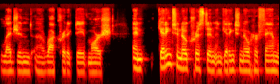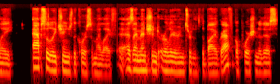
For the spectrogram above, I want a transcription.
legend, uh, rock critic Dave Marsh. And getting to know Kristen and getting to know her family absolutely changed the course of my life. As I mentioned earlier in sort of the biographical portion of this,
